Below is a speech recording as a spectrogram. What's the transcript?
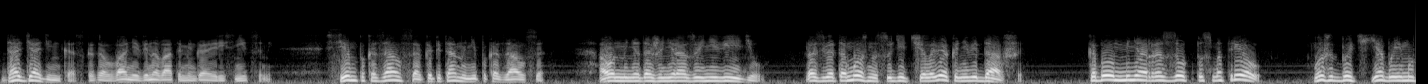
«Да, дяденька», — сказал Ваня, виновато мигая ресницами. «Всем показался, а капитану не показался. А он меня даже ни разу и не видел. Разве это можно судить человека, не видавши? Кабы он меня разок посмотрел, может быть, я бы ему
